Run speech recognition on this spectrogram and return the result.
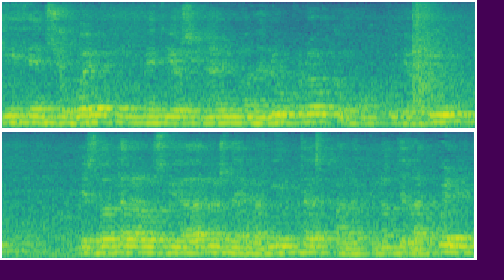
Dice en su web un medio sin ánimo de lucro, como, cuyo fin es dotar a los ciudadanos de herramientas para que no te la cuelen.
